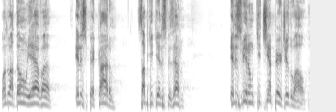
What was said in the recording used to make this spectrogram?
Quando Adão e Eva, eles pecaram, sabe o que, que eles fizeram? Eles viram que tinha perdido algo.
